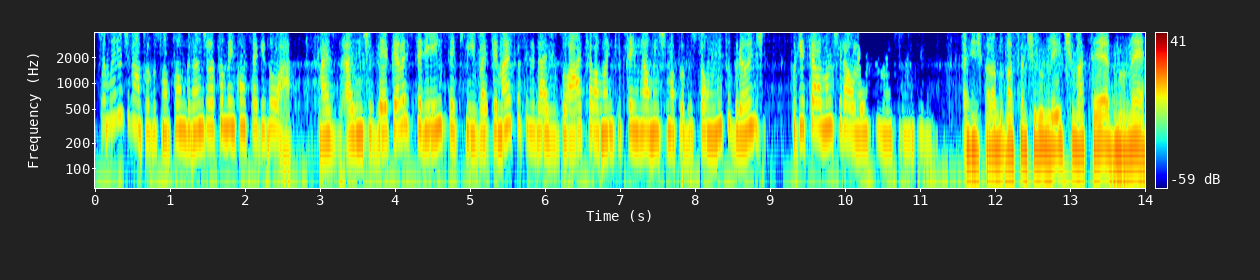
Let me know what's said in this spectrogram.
Se a mãe não tiver uma produção tão grande, ela também consegue doar. Mas a gente vê pela experiência que vai ter mais facilidade de doar aquela mãe que tem realmente uma produção muito grande porque se ela não tirar o leite, o leite não tirar. A gente falando bastante do leite materno, né?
